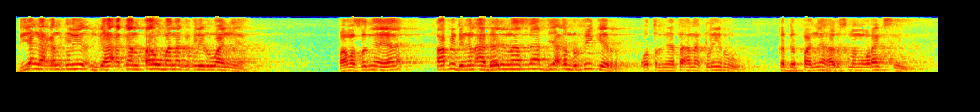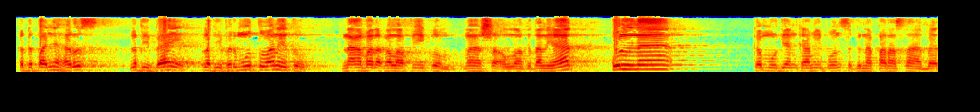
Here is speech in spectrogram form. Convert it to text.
dia enggak akan enggak akan tahu mana kekeliruannya. Apa maksudnya ya? Tapi dengan adanya nasihat dia akan berpikir, oh ternyata anak keliru. Ke depannya harus mengoreksi. Ke depannya harus lebih baik, lebih bermutuan itu. Nah, barakallahu fikum. Masya Allah. Kita lihat. Kulna. Kemudian kami pun segenap para sahabat.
